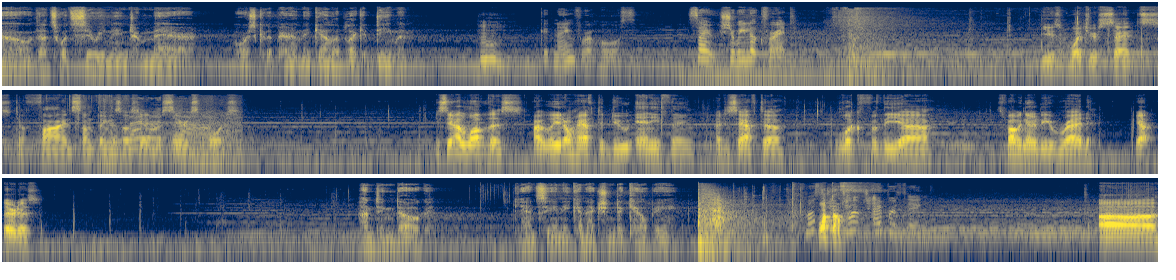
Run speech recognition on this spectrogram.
No, that's what Ciri named her mare. Horse could apparently gallop like a demon. Hmm, good name for a horse. So, shall we look for it? Use what your sense to find something associated with Ciri's horse. You see, I love this. I really don't have to do anything. I just have to look for the, uh... It's probably going to be red. Yep, there it is. Hunting dog. Can't see any connection to Kelpie. Must What the touch everything? Uh...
